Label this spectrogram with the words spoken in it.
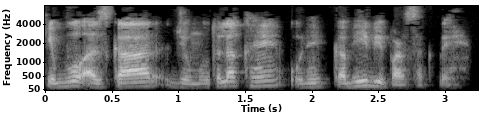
کہ وہ اذکار جو مطلق ہیں انہیں کبھی بھی پڑھ سکتے ہیں۔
